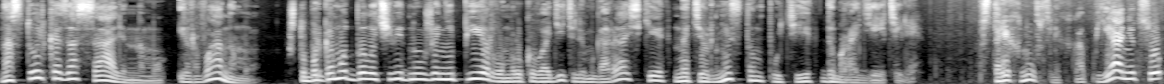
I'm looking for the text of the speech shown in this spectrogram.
Настолько засаленному и рваному, что Баргамот был, очевидно, уже не первым руководителем Гораськи на тернистом пути добродетели. Встряхнув слегка пьяницу,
